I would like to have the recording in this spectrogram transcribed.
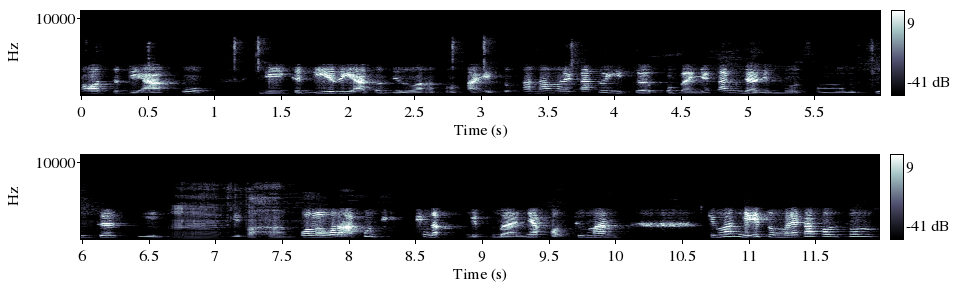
order di aku di kediri atau di luar kota itu karena mereka tuh juga kebanyakan dari mulut ke mulut juga sih Hmm, gitu. paham. Follower aku nggak begitu banyak kok, cuman cuman ya itu mereka konsum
